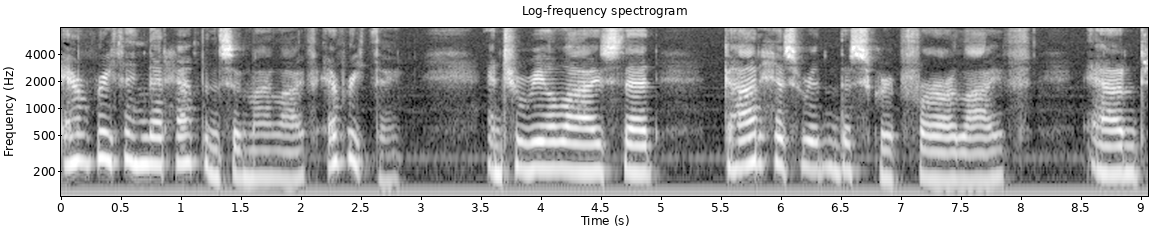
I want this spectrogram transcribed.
everything that happens in my life, everything. And to realize that God has written the script for our life and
